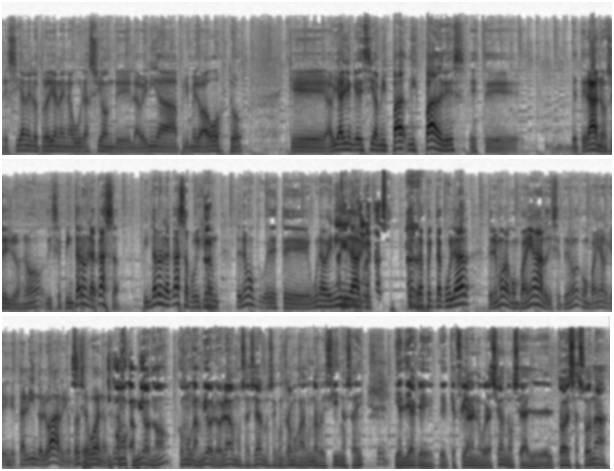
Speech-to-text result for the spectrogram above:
decían el otro día en la inauguración de la avenida Primero de Agosto, que había alguien que decía, Mi pa- mis padres, este, veteranos ellos, ¿no? Dice, pintaron la casa. Pintaron la casa porque dijeron, tenemos este, una avenida que, está espectacular, tenemos que acompañar, dice, tenemos que acompañar, que, que está lindo el barrio. Entonces, Sí. bueno, Y una- cómo cambió, ¿no? Cómo Sí. cambió, lo hablábamos ayer, nos encontramos con algunos vecinos ahí, Sí. y el día que, que- que fui a la inauguración, o sea, el- el- toda esa zona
